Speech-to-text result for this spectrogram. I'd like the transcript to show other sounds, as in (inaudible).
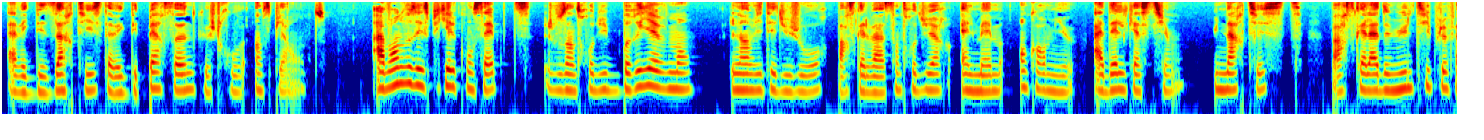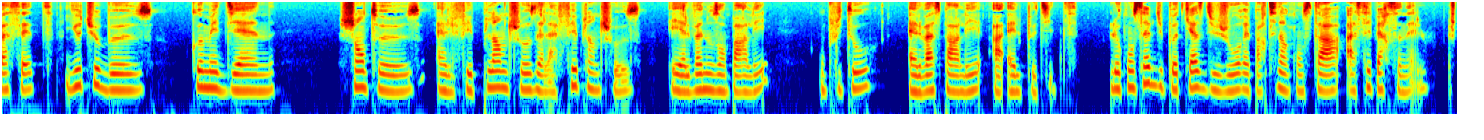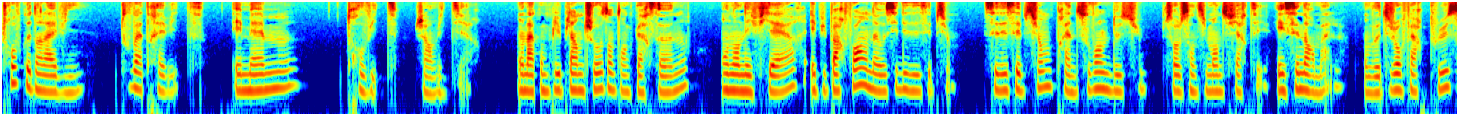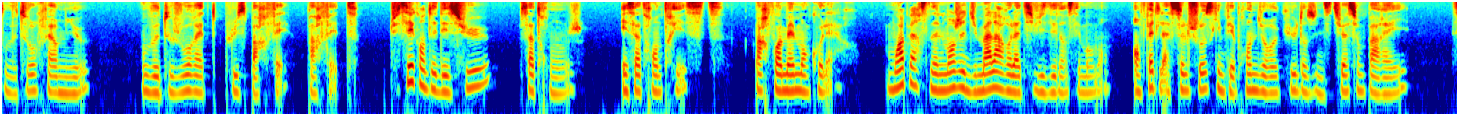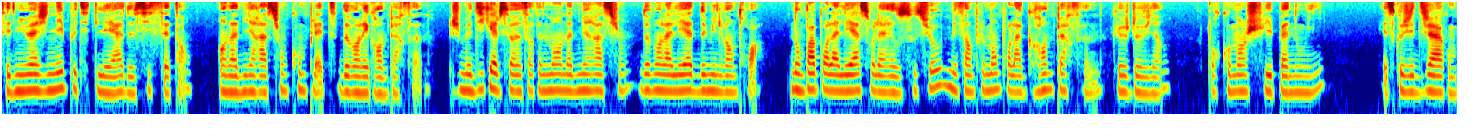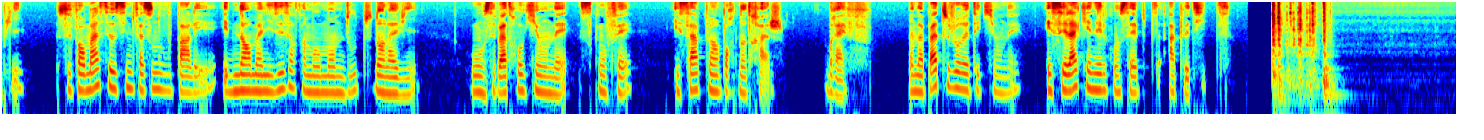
avec des artistes, avec des personnes que je trouve inspirantes. Avant de vous expliquer le concept, je vous introduis brièvement l'invitée du jour parce qu'elle va s'introduire elle-même encore mieux. Adèle Castillon, une artiste parce qu'elle a de multiples facettes, youtubeuse, comédienne, chanteuse, elle fait plein de choses, elle a fait plein de choses, et elle va nous en parler, ou plutôt, elle va se parler à elle petite. Le concept du podcast du jour est parti d'un constat assez personnel. Je trouve que dans la vie, tout va très vite, et même trop vite, j'ai envie de dire. On accomplit plein de choses en tant que personne, on en est fier, et puis parfois on a aussi des déceptions. Ces déceptions prennent souvent le dessus sur le sentiment de fierté, et c'est normal. On veut toujours faire plus, on veut toujours faire mieux, on veut toujours être plus parfait, parfaite. Tu sais, quand t'es déçu, ça te ronge. Et ça te rend triste, parfois même en colère. Moi, personnellement, j'ai du mal à relativiser dans ces moments. En fait, la seule chose qui me fait prendre du recul dans une situation pareille, c'est de m'imaginer petite Léa de 6-7 ans, en admiration complète devant les grandes personnes. Je me dis qu'elle serait certainement en admiration devant la Léa de 2023. Non pas pour la Léa sur les réseaux sociaux, mais simplement pour la grande personne que je deviens, pour comment je suis épanouie et ce que j'ai déjà accompli. Ce format, c'est aussi une façon de vous parler et de normaliser certains moments de doute dans la vie, où on ne sait pas trop qui on est, ce qu'on fait, et ça, peu importe notre âge. Bref, on n'a pas toujours été qui on est, et c'est là qu'est né le concept à petite.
